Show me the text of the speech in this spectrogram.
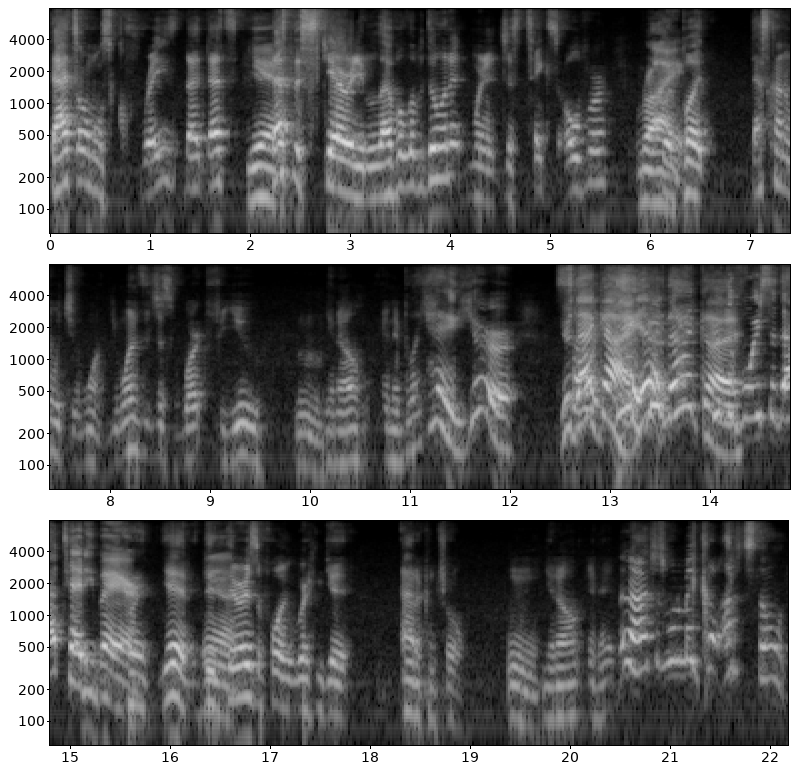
that's almost crazy. That that's Yeah. that's the scary level of doing it when it just takes over. right. But, but that's kind of what you want. You want it to just work for you, Mm. you know, and then be like, hey, you're You're someone- that guy, Yeah, yeah. you're that guy. You're the voice of that teddy bear. But yeah, th- Yeah. there is a point where it can get out of control, Mm. you know. And it, no, I just want to make. I just don't,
